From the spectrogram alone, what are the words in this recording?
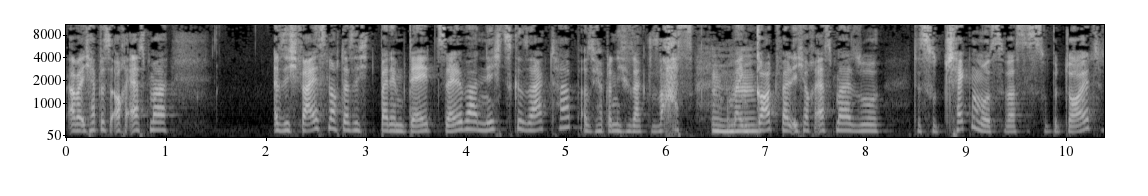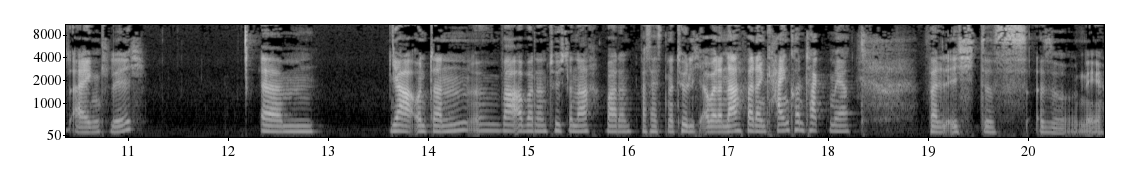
Aber ich habe das auch erstmal, also ich weiß noch, dass ich bei dem Date selber nichts gesagt habe. Also ich habe dann nicht gesagt, was? Oh mein Gott, weil ich auch erstmal so das so checken muss, was es so bedeutet eigentlich. Ähm, ja, und dann äh, war aber natürlich danach, war dann, was heißt natürlich, aber danach war dann kein Kontakt mehr, weil ich das, also nee,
